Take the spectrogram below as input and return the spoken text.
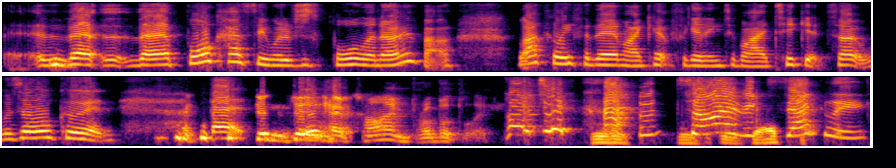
the, the forecasting would have just fallen over. Luckily for them, I kept forgetting to buy a ticket, so it was all good. But didn't, didn't it, have time, probably. I didn't have time, exactly.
